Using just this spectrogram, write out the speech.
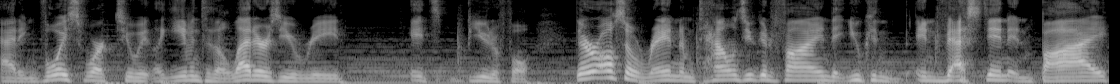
adding voice work to it, like even to the letters you read, it's beautiful. There are also random towns you can find that you can invest in and buy.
